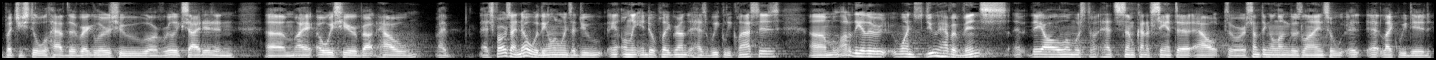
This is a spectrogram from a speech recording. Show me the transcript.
But you still will have the regulars who are really excited. And um, I always hear about how I as far as I know, we're the only ones that do only indoor playground that has weekly classes. Um, a lot of the other ones do have events. They all almost had some kind of Santa out or something along those lines. So, it, it, like we did,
